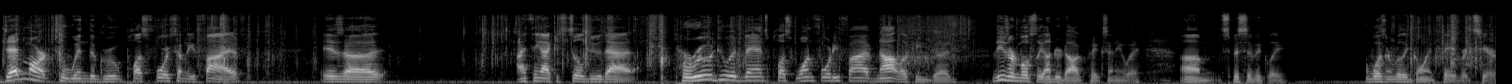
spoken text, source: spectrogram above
Denmark to win the group plus 475 is uh I think I could still do that. Peru to advance plus 145, not looking good. These are mostly underdog picks anyway, um, specifically. Wasn't really going favorites here.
